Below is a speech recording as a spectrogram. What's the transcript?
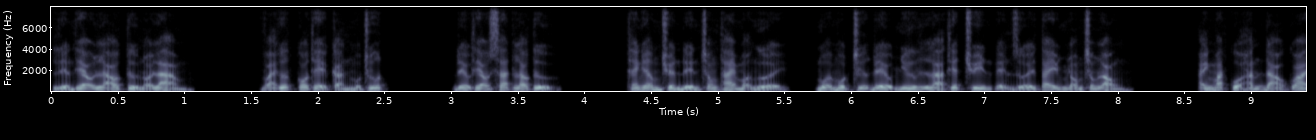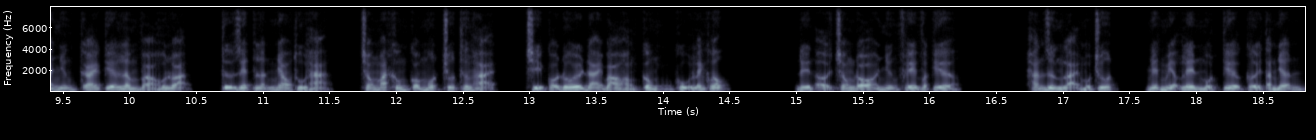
liền theo lão tử nói làm. Vài ước có thể cản một chút. Đều theo sát lão tử. Thanh âm truyền đến trong thai mọi người, mỗi một chữ đều như là thiết truy nện dưới tay nhóm trong lòng. Ánh mắt của hắn đảo qua những cái kia lâm vào hỗn loạn tự giết lẫn nhau thủ hạ, trong mắt không có một chút thương hại, chỉ có đối đại báo hỏng công cụ lanh khốc đến ở trong đó những phế vật kia. Hắn dừng lại một chút nếp miệng lên một tia cười tàn nhẫn,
